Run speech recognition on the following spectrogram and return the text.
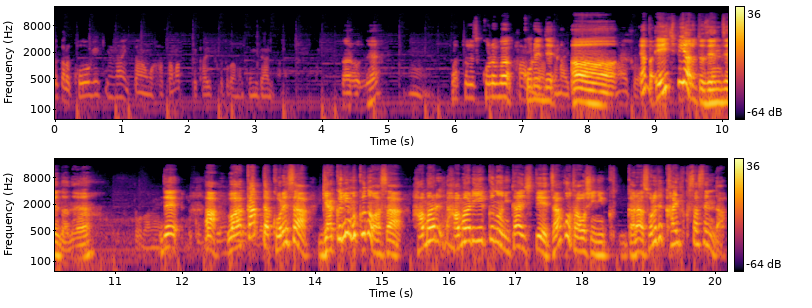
だから攻撃ないターンを挟まって回復とかも全然ありだね。なるほどね。うん。まあ、とりあえずこれは、これで。あナイスー、やっぱ HP あると全然だね。そうだね。で、あ、わかった。これさ、逆に向くのはさ、はまる、はまり行くのに対して雑魚倒しに行くから、それで回復させんだ。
